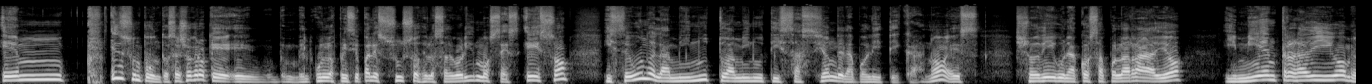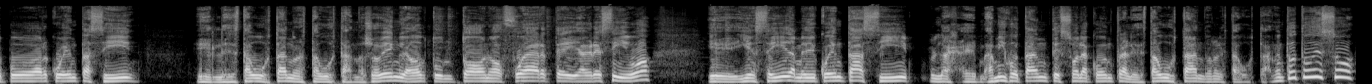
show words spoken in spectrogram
Em, ese es un punto. O sea, yo creo que eh, uno de los principales usos de los algoritmos es eso. Y segundo, la minuto a minutización de la política. ¿no? Es, yo digo una cosa por la radio y mientras la digo me puedo dar cuenta si les está gustando o no está gustando. Yo vengo y adopto un tono fuerte y agresivo eh, y enseguida me doy cuenta si eh, a mis votantes o la contra les está gustando o no les está gustando. Entonces todo eso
